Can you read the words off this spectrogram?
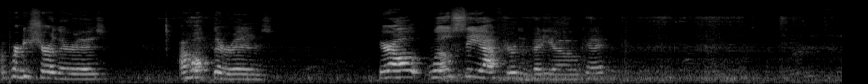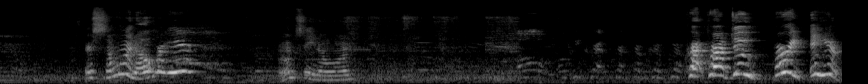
I'm pretty sure there is. I hope there is. Here, I'll we'll see after the video, okay? There's someone over here? I don't see no one. Oh, okay. Crap, crap, crap, crap, crap. Crap, crap, dude! Hurry, in here!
